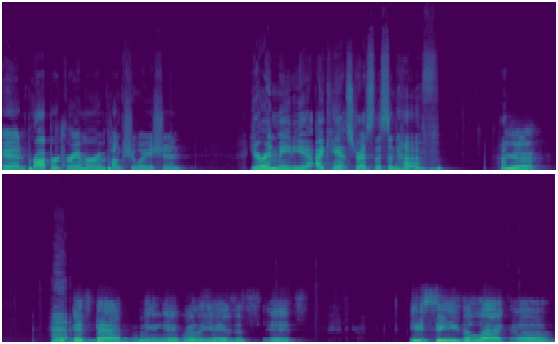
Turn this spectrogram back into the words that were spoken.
and proper grammar and punctuation. You're in media. I can't stress this enough. Yeah. it's bad. I mean, it really is. It's it's you see the lack of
